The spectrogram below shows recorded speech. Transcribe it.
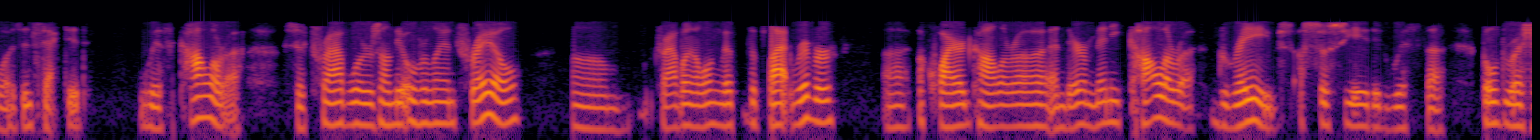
was infected with cholera. So travelers on the overland trail, um, traveling along the, the Platte River, uh, acquired cholera, and there are many cholera graves associated with uh, gold rush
